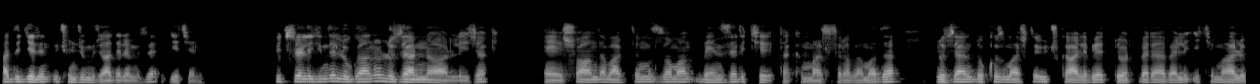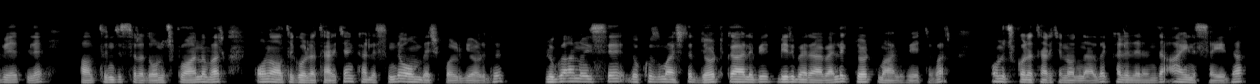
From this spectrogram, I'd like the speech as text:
hadi gelin 3. mücadelemize geçelim. İsviçre Ligi'nde Lugano Luzern'i ağırlayacak. E, şu anda baktığımız zaman benzer iki takım var sıralamada. Luzern 9 maçta 3 galibiyet, 4 beraberlik, 2 mağlubiyetle 6. sırada 13 puanı var. 16 gol atarken kalesinde 15 gol gördü. Lugano ise 9 maçta 4 galibiyet, 1 beraberlik, 4 mağlubiyeti var. 13 gol atarken onlar da kalelerinde aynı sayıda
